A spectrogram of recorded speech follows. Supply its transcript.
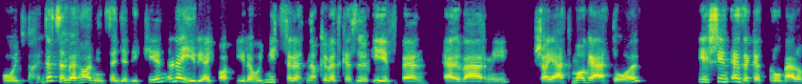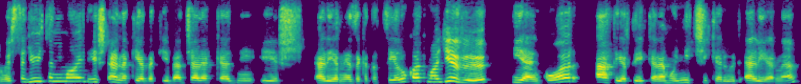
hogy december 31-én leírja egy papírra, hogy mit szeretne a következő évben elvárni saját magától, és én ezeket próbálom összegyűjteni majd, és ennek érdekében cselekedni, és elérni ezeket a célokat, majd jövő ilyenkor átértékelem, hogy mit sikerült elérnem,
